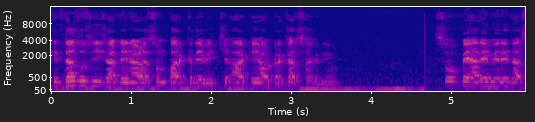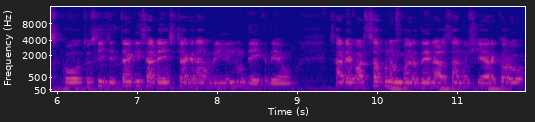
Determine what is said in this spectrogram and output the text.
ਕਿੱਦਾਂ ਤੁਸੀਂ ਸਾਡੇ ਨਾਲ ਸੰਪਰਕ ਦੇ ਵਿੱਚ ਆ ਕੇ ਆਰਡਰ ਕਰ ਸਕਦੇ ਹੋ? ਸੋ ਪਿਆਰੇ ਮੇਰੇ ਦਰਸ਼ਕੋ, ਤੁਸੀਂ ਜਿੱਦਾਂ ਕਿ ਸਾਡੇ ਇੰਸਟਾਗ੍ਰam ਰੀਲ ਨੂੰ ਦੇਖਦੇ ਹੋ, ਸਾਡੇ WhatsApp ਨੰਬਰ ਦੇ ਨਾਲ ਸਾਨੂੰ ਸ਼ੇਅਰ ਕਰੋ।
